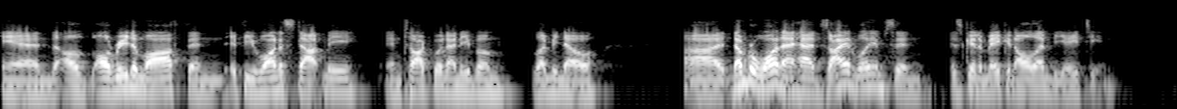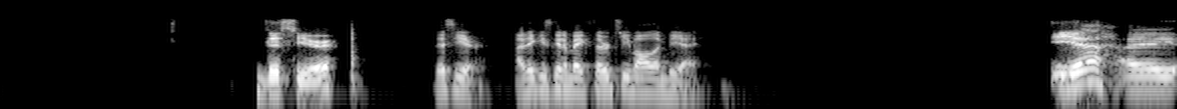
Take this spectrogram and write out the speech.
and I'll I'll read them off. And if you want to stop me and talk about any of them, let me know. Uh, number one, I had Zion Williamson is going to make an All NBA team this year. This year, I think he's going to make third team All NBA. Yeah, I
